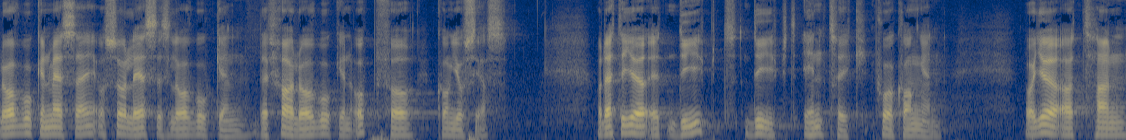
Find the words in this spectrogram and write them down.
lovboken med seg, og så leses lovboken, det fra lovboken opp for kong Josias. Og dette gjør et dypt, dypt inntrykk på kongen, og gjør at han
